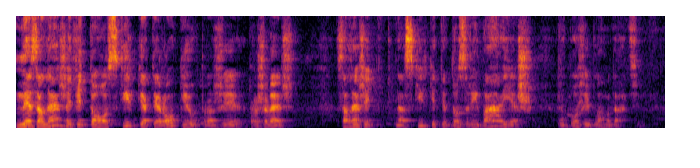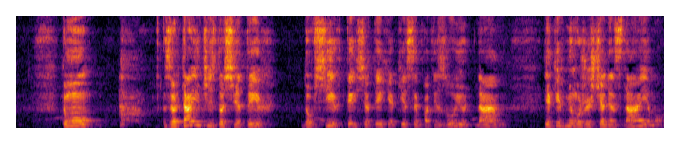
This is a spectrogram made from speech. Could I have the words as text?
Не залежить від того, скільки ти років прожи- проживеш, залежить наскільки ти дозріваєш у Божій благодаті. Тому, звертаючись до святих, до всіх тих святих, які симпатизують нам, яких ми, може, ще не знаємо,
